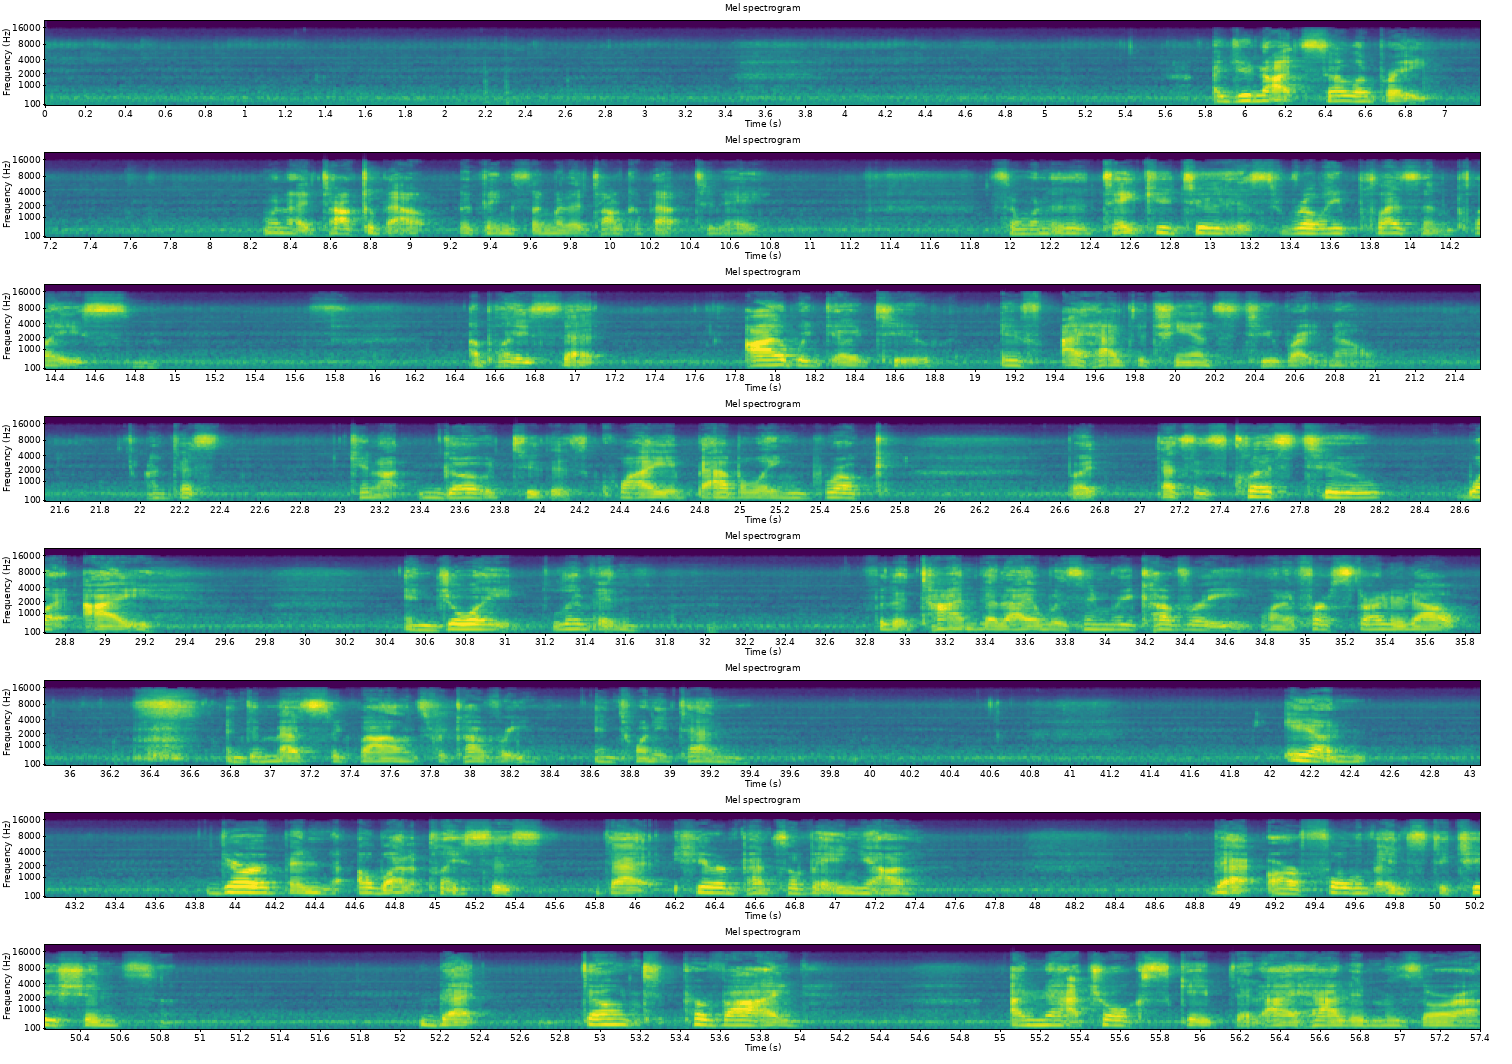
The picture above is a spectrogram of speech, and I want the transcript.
I do not celebrate when I talk about the things I'm going to talk about today. So I wanted to take you to this really pleasant place. A place that I would go to if I had the chance to right now. I just cannot go to this quiet, babbling brook, but that's as close to what I enjoyed living for the time that I was in recovery when I first started out in domestic violence recovery in 2010. And there have been a lot of places that here in Pennsylvania that are full of institutions that don't provide a natural escape that I had in Missouri.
